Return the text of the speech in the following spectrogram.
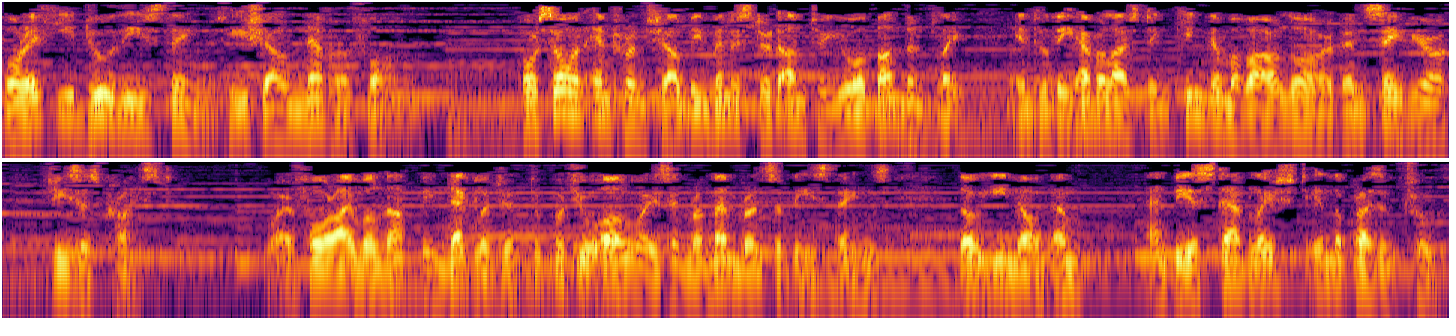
For if ye do these things, ye shall never fall. For so an entrance shall be ministered unto you abundantly into the everlasting kingdom of our Lord and Saviour Jesus Christ. Wherefore I will not be negligent to put you always in remembrance of these things, though ye know them, and be established in the present truth.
